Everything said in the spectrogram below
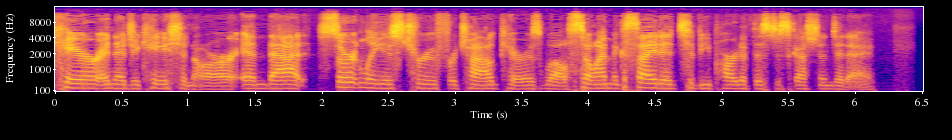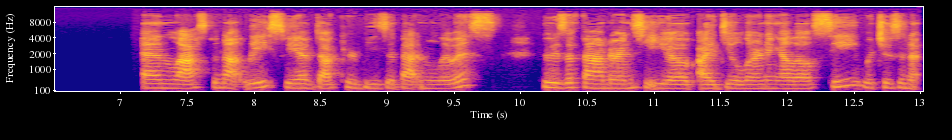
care and education are. And that certainly is true for childcare as well. So I'm excited to be part of this discussion today. And last but not least, we have Dr. Bisa Batten Lewis, who is the founder and CEO of Ideal Learning LLC, which is an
